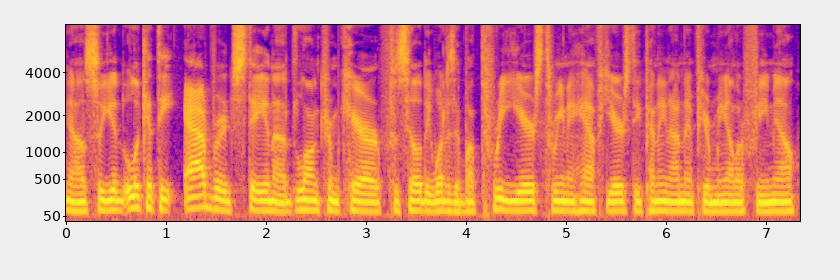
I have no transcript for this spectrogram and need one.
You know, so you look at the average stay in a long term care facility. What is it, about three years, three and a half years, depending on if you're male or female.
